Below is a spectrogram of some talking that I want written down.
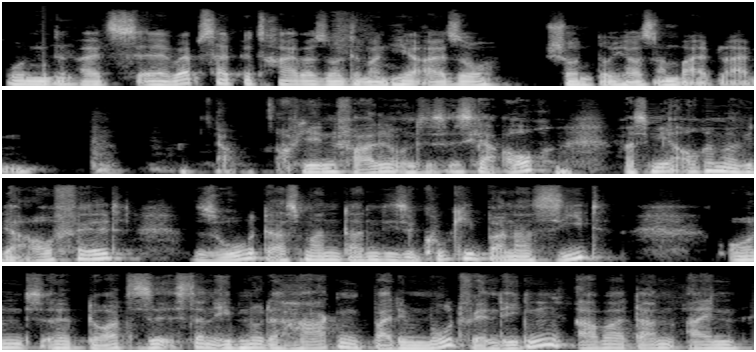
Und mhm. als äh, Website-Betreiber sollte man hier also schon durchaus am Ball bleiben. Ja, auf jeden Fall. Und es ist ja auch, was mir auch immer wieder auffällt, so, dass man dann diese Cookie-Banners sieht und äh, dort ist dann eben nur der Haken bei dem Notwendigen, aber dann ein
